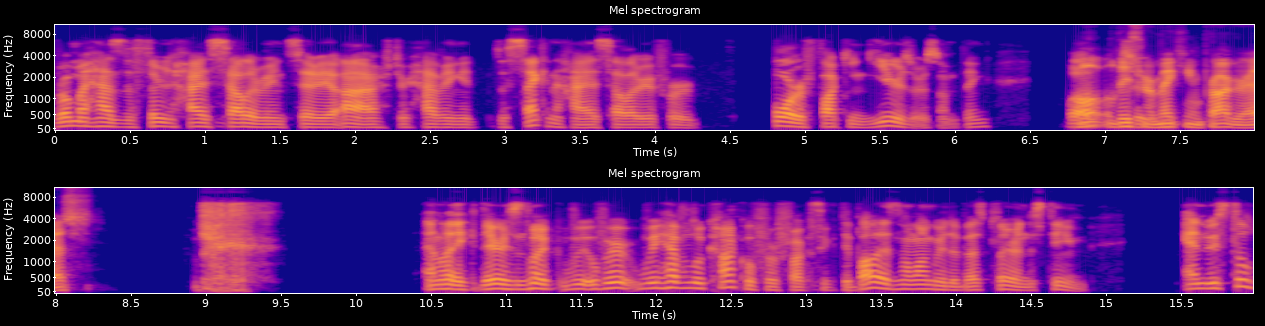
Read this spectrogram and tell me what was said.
Roma has the third highest salary in Serie A after having it the second highest salary for four fucking years or something. Well, at least to- we're making progress. and like there's no, we we're, we have Lukaku for fuck's sake. Dybala is no longer the best player in this team, and we still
